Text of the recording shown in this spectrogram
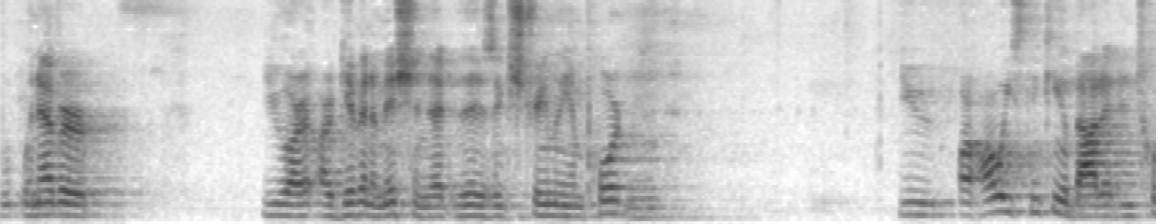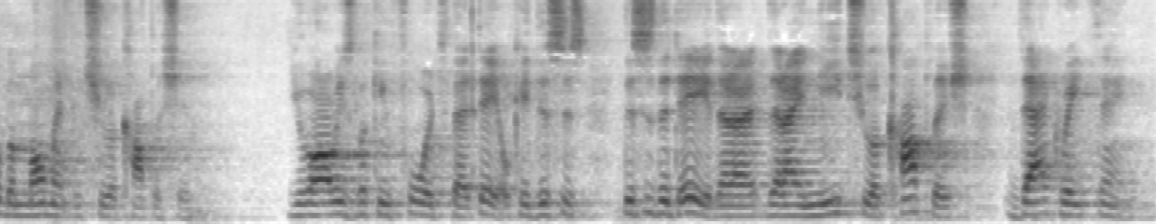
whenever you are, are given a mission that is extremely important, you are always thinking about it until the moment that you accomplish it. You are always looking forward to that day. Okay, this is, this is the day that I, that I need to accomplish that great thing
